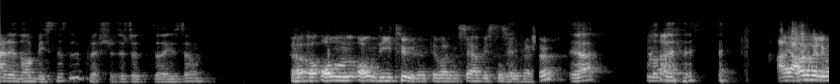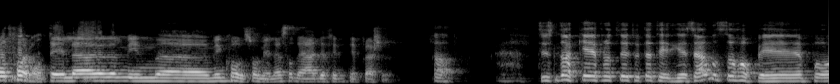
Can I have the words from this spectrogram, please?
er det da business eller pleasure til slutt, Kristian? Eh, Om, om de turene til Valencia er business eller pleasure? Ja? Nei, Jeg har jo veldig godt forhold til eh, min, eh, min kones familie, så det er definitivt pleasure. Ja. Tusen takk for at du tok deg tid, Kristian. Og så håper vi på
